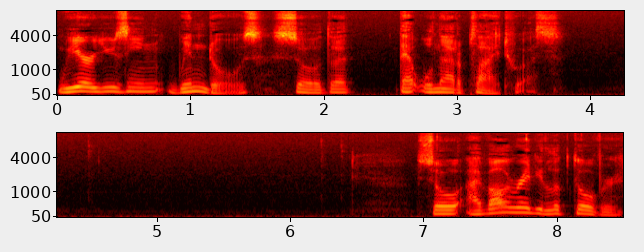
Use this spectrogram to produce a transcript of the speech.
We are using Windows, so that that will not apply to us. So I've already looked over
